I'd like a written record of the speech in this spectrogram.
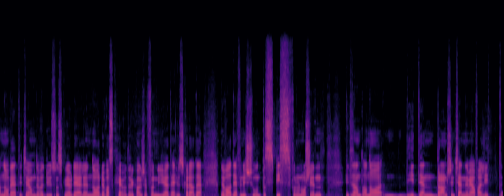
Nå vet jeg ikke om det var du som skrev det, eller når det var skrevet. og det kanskje for nyhet. Jeg husker det at det, det var definisjon på spiss for noen år siden. Ikke sant? Og nå, I den bransjen kjenner vi iallfall litt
